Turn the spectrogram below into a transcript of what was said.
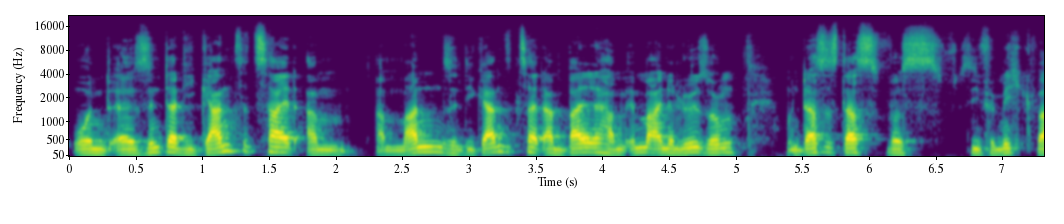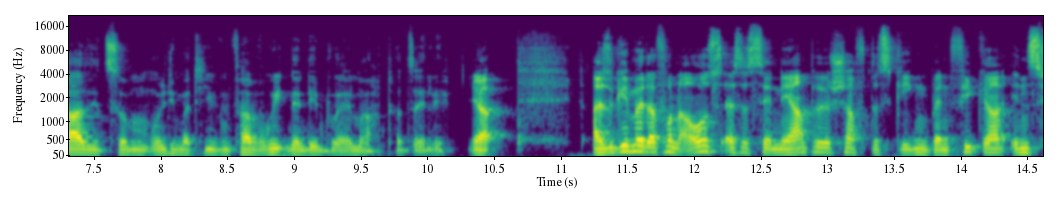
Und äh, sind da die ganze Zeit am, am Mann, sind die ganze Zeit am Ball, haben immer eine Lösung. Und das ist das, was sie für mich quasi zum ultimativen Favoriten in dem Duell macht, tatsächlich. Ja. Also gehen wir davon aus, SSC Neapel schafft es gegen Benfica ins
